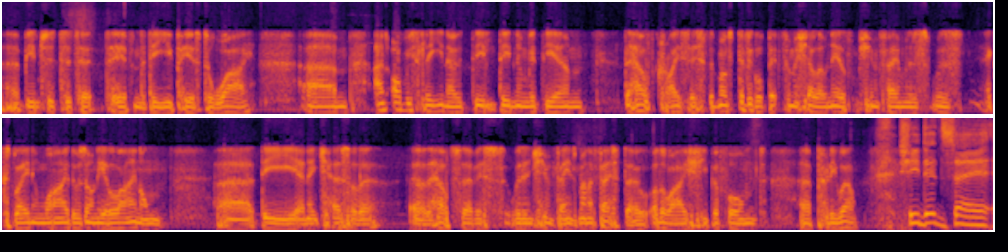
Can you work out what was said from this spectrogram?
Uh, be interested to, to, hear from the DUP as to why. Um, and obviously, you know, de- dealing with the um, the health crisis, the most difficult bit for Michelle O'Neill from Sinn Féin was was explaining why there was only a line on uh, the NHS or the uh, the health service within Sinn Féin's manifesto. Otherwise, she performed uh, pretty well. She did say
